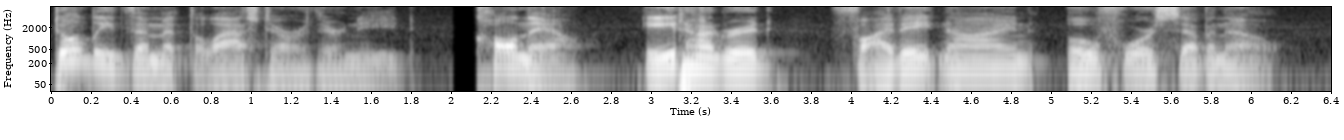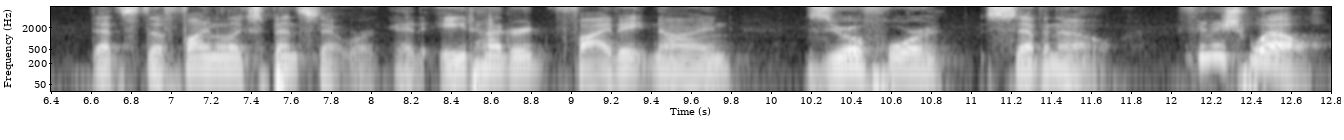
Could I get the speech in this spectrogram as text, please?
Don't leave them at the last hour of their need. Call now 800 589 0470. That's the Final Expense Network at 800 589 0470. Finish well.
